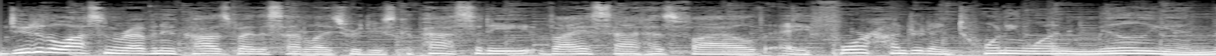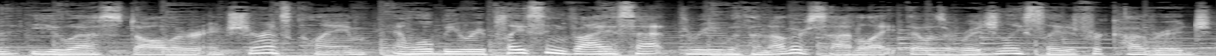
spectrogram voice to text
Due to the loss in revenue caused by the satellite's reduced capacity, Viasat has filed a 421 million US dollar insurance claim and will be replacing Viasat 3 with another satellite that was originally slated for coverage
